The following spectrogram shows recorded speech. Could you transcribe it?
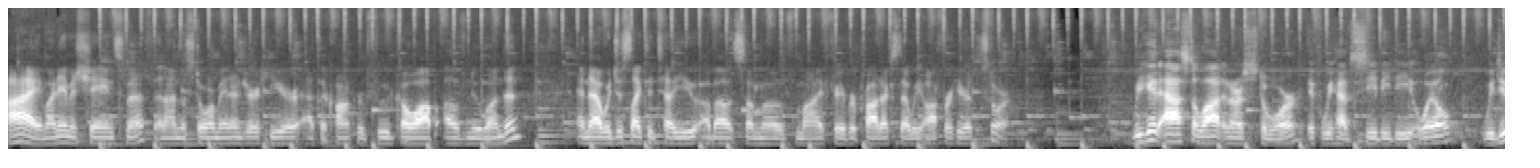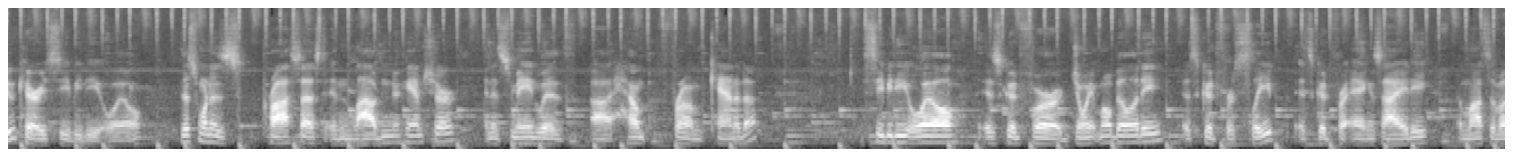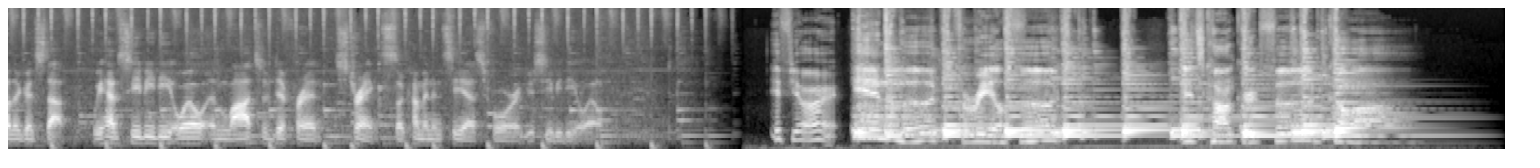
Hi, my name is Shane Smith, and I'm the store manager here at the Concord Food Co-op of New London. And I would just like to tell you about some of my favorite products that we offer here at the store. We get asked a lot in our store if we have CBD oil. We do carry CBD oil. This one is processed in Loudon, New Hampshire, and it's made with uh, hemp from Canada. CBD oil is good for joint mobility, it's good for sleep, it's good for anxiety, and lots of other good stuff. We have CBD oil in lots of different strengths, so come in and see us for your CBD oil. If you're in the mood for real food, it's Concord Food Co-op.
